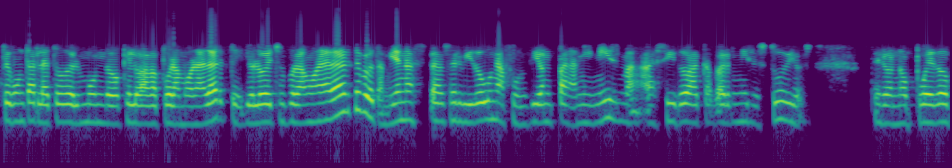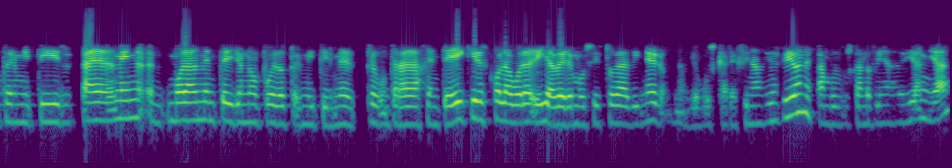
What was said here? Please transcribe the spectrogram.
preguntarle a todo el mundo que lo haga por amor al arte. Yo lo he hecho por amor al arte, pero también ha servido una función para mí misma, ha sido acabar mis estudios pero no puedo permitir, moralmente yo no puedo permitirme preguntar a la gente, hey, ¿quieres colaborar? Y ya veremos si esto da dinero. No, yo buscaré financiación, estamos buscando financiación ya,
